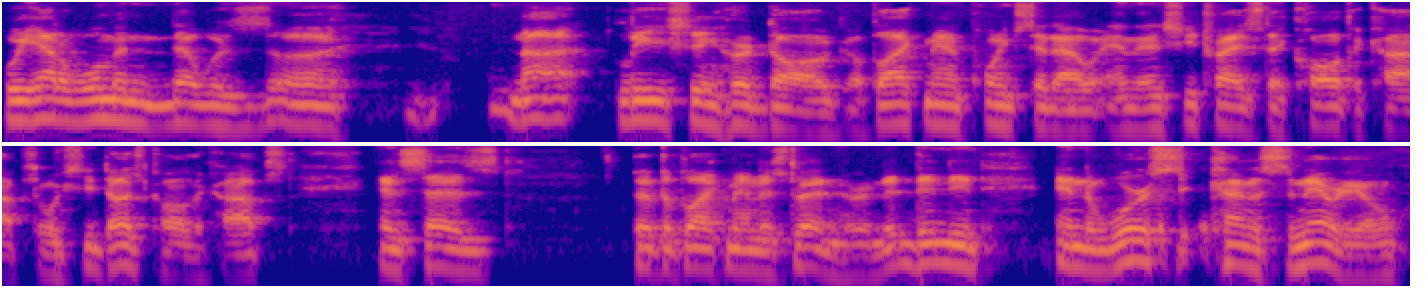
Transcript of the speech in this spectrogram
We had a woman that was uh, not leashing her dog. A black man points it out, and then she tries to call the cops, or she does call the cops, and says that the black man has threatened her. And then, in the worst kind of scenario,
